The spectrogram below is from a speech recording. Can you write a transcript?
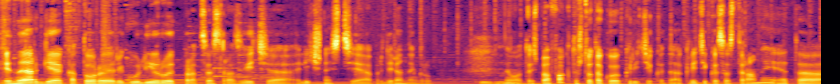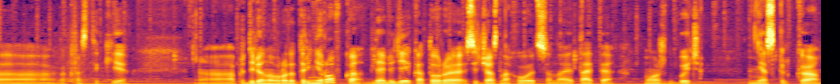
энергия, которая регулирует процесс развития личности определенной группы. Угу. Вот, то есть по факту что такое критика? Да? Критика со стороны это а, как раз-таки а, определенного рода тренировка для людей, которые сейчас находятся на этапе, может быть, несколько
